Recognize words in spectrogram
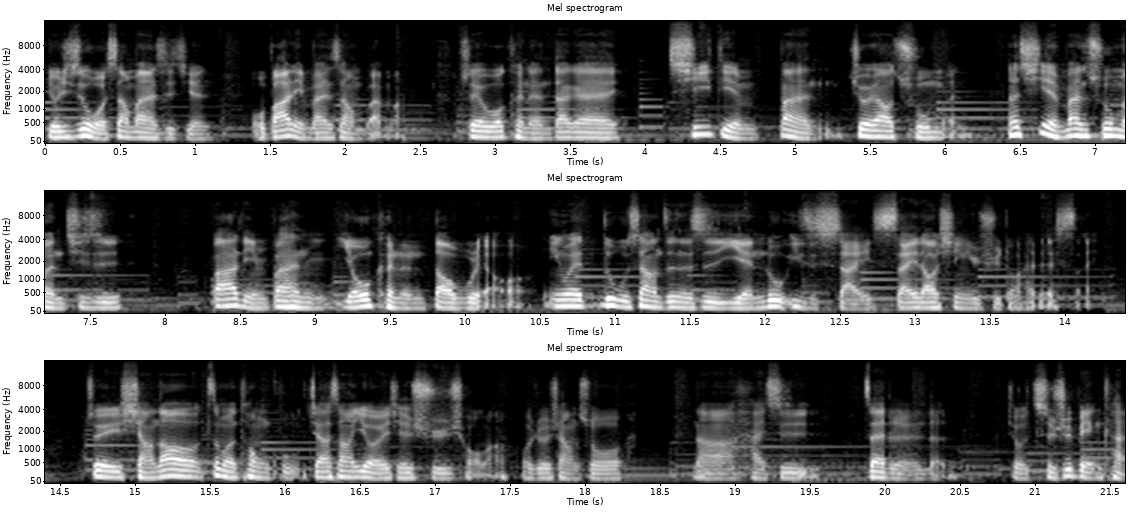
尤其是我上班的时间，我八点半上班嘛，所以我可能大概七点半就要出门。那七点半出门，其实八点半有可能到不了哦，因为路上真的是沿路一直塞，塞到信义区都还在塞。所以想到这么痛苦，加上又有一些需求嘛，我就想说，那还是再忍忍。就持续边看，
